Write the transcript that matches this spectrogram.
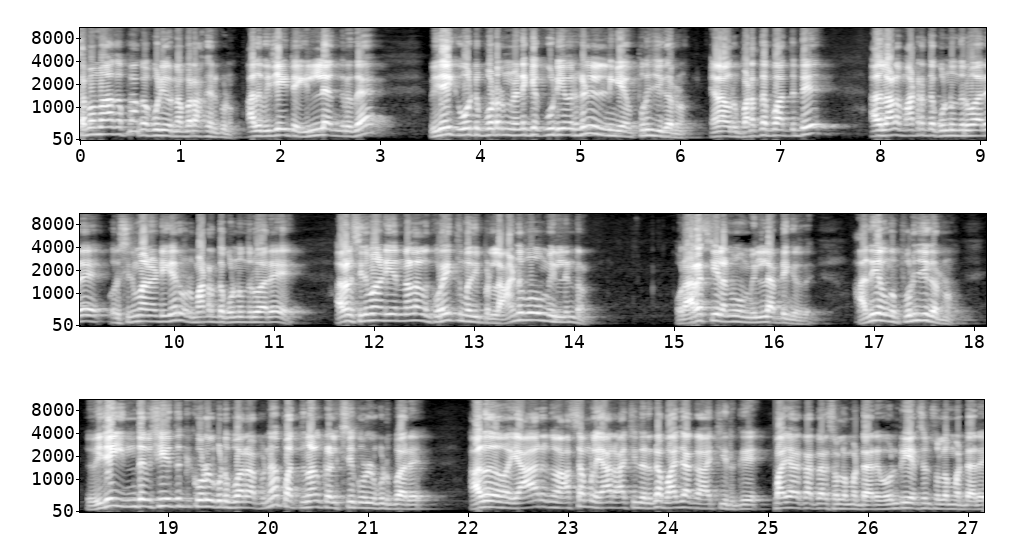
சமமாக பார்க்கக்கூடிய ஒரு நபராக இருக்கணும். அது விஜய்கிட்ட இல்லைங்கிறத விஜய்க்கு ஓட்டு போடணும்னு நினைக்கக்கூடியவர்கள் நீங்கள் புரிஞ்சுக்கணும் ஏன்னா ஒரு படத்தை பார்த்துட்டு அதனால மாற்றத்தை கொண்டு வந்துருவார். ஒரு சினிமா நடிகர் ஒரு மாற்றத்தை கொண்டு வந்துருவாரு. அதனால் சினிமா நடிகர்னால அதை குறைத்து மதிப்பிடல அனுபவம் இல்லைன்றான். ஒரு அரசியல் அனுபவம் இல்லை அப்படிங்கிறது. அதை அவங்க புரிஞ்சுக்கணும் விஜய் இந்த விஷயத்துக்கு குரல் கொடுப்பாரு அப்படின்னா பத்து நாள் கழித்து குரல் கொடுப்பாரு. அது யாருங்க அசாமில் யார் ஆட்சியில் இருக்கா? பாஜக ஆட்சி இருக்குது பாஜக பேரை சொல்ல மாட்டார். ஒன்றிய அரசு சொல்ல மாட்டார்.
